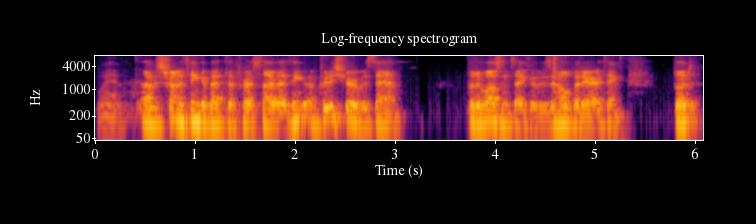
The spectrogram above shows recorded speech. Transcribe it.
Wow. I was trying to think about the first live. I think I'm pretty sure it was them, but it wasn't like it was an open air thing. But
